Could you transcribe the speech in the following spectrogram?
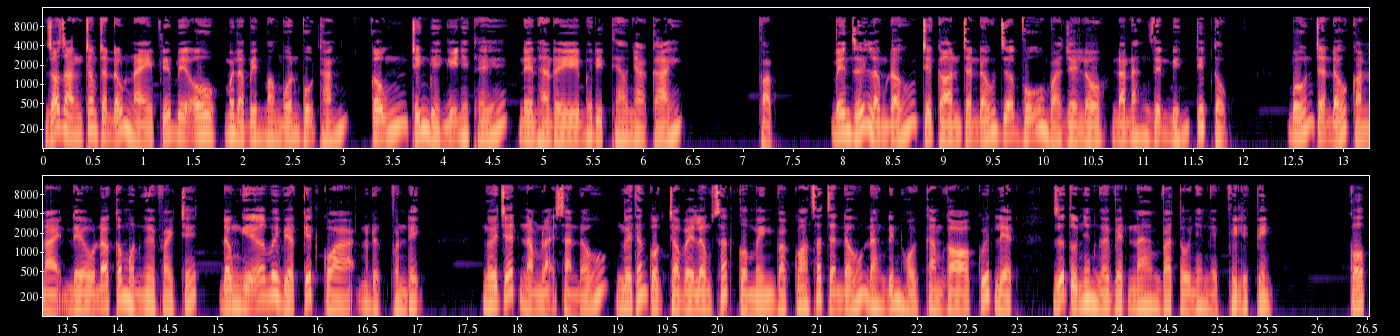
Rõ ràng trong trận đấu này phía BO mới là bên mong muốn Vũ thắng. Cũng chính vì nghĩ như thế nên harry mới đi theo nhà cái. Phập. Bên dưới lồng đấu chỉ còn trận đấu giữa Vũ và Jello là đang diễn biến tiếp tục. Bốn trận đấu còn lại đều đã có một người phải chết, đồng nghĩa với việc kết quả đã được phân định. Người chết nằm lại sàn đấu, người thắng cuộc trở về lồng sắt của mình và quan sát trận đấu đang đến hồi cam go quyết liệt giữa tù nhân người Việt Nam và tù nhân người Philippines. Cốp,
